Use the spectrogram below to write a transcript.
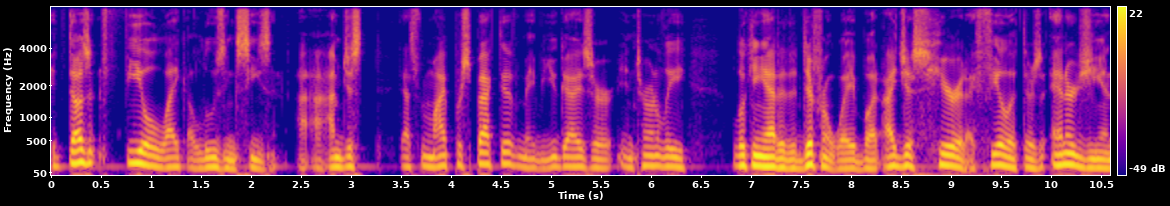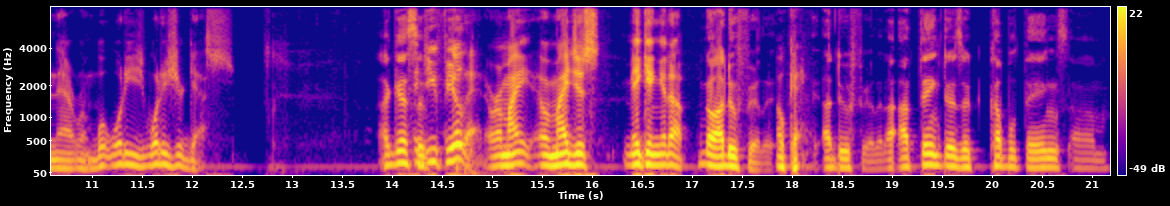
it doesn't feel like a losing season. I, I'm just that's from my perspective. Maybe you guys are internally looking at it a different way, but I just hear it. I feel it. There's energy in that room. What what do you what is your guess? I guess. And If, do you feel that, or am I or am I just making it up? no, I do feel it. Okay. I do feel it. I, I think there's a couple things. Um,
